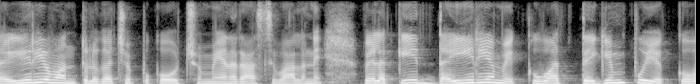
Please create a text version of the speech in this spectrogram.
ధైర్యవంతులుగా చెప్పుకో చెప్పుకోవచ్చు మీనరాశి వాళ్ళని. వీళ్ళకి ధైర్యం ఎక్కువ తెగింపు ఎక్కువ.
